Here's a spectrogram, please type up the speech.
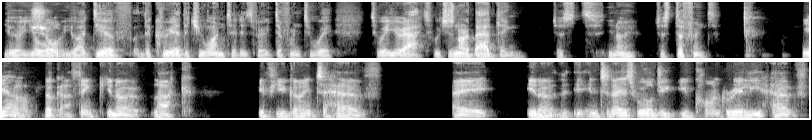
Your your sure. your idea of the career that you wanted is very different to where to where you're at, which is not a bad thing. Just you know, just different. Yeah, look, I think you know, like if you're going to have a you know in today's world you, you can't really have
